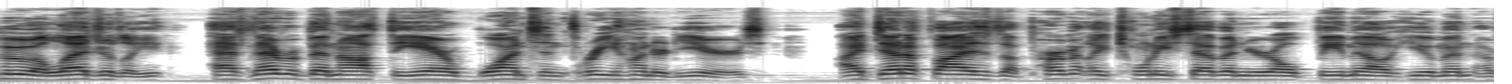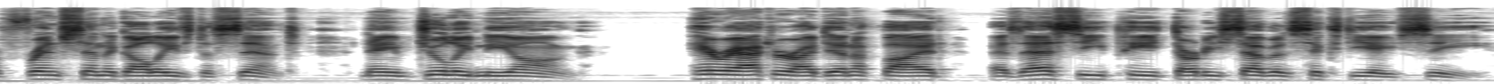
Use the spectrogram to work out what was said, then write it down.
who allegedly has never been off the air once in 300 years, identifies as a permanently 27-year-old female human of French-Senegalese descent named Julie Nyong, hereafter identified as SCP-3768-C.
